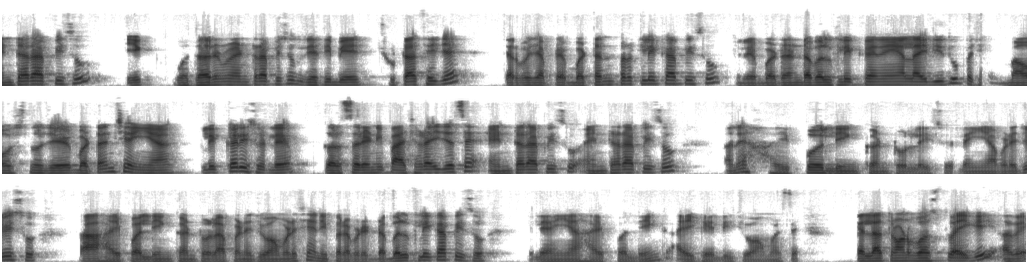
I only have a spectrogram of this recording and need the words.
એન્ટર આપીશું. એક વધારેનું એન્ટર આપીશું, જેથી બે છૂટા થઈ જાય. ત્યાર પછી આપણે બટન પર ક્લિક આપીશું. એટલે બટન ડબલ ક્લિક કરીને અહીંયા લાવી દીધું. પછી માઉસનું જે બટન છે અહીંયા ક્લિક કરીશું એટલે કર્સર એની પાછળ આવી જશે. એન્ટર આપીશું એન્ટર આપીશું. અને હાઇપરલિંક કંટ્રોલ લઈશું. એટલે અહીંયા આપણે જોઈશું આ હાઇપરલિંક કંટ્રોલ આપણને જોવા મળે છે. એની પર આપણે ડબલ ક્લિક આપીશું, એટલે અહીંયા હાઇપરલિંક આવી ગયેલી જોવા મળશે. પહેલાં ત્રણ વસ્તુ આવી ગઈ, હવે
